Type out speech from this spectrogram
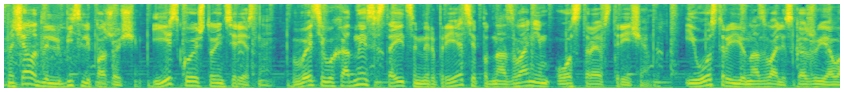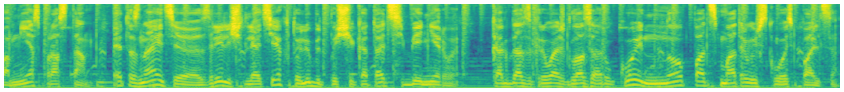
Сначала для любителей пожестче. Есть кое-что интересное. В эти выходные состоится мероприятие под названием «Острая встреча». И острой ее назвали, скажу я вам, неспроста. Это, знаете, зрелище для тех, кто любит пощекотать себе нервы. Когда закрываешь глаза рукой, но подсматриваешь сквозь пальцы.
